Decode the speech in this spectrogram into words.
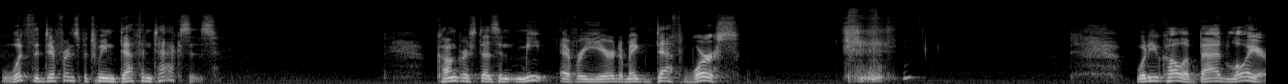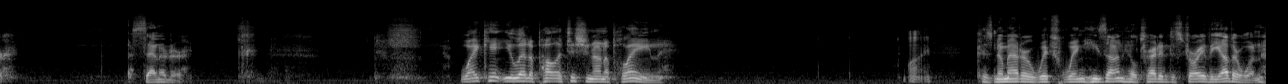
What's the difference between death and taxes? Congress doesn't meet every year to make death worse. What do you call a bad lawyer? A senator. Why can't you let a politician on a plane? Why? Because no matter which wing he's on, he'll try to destroy the other one.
